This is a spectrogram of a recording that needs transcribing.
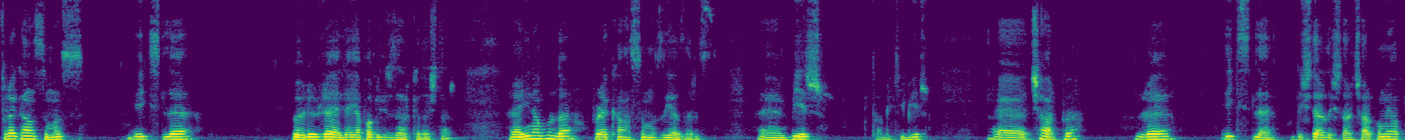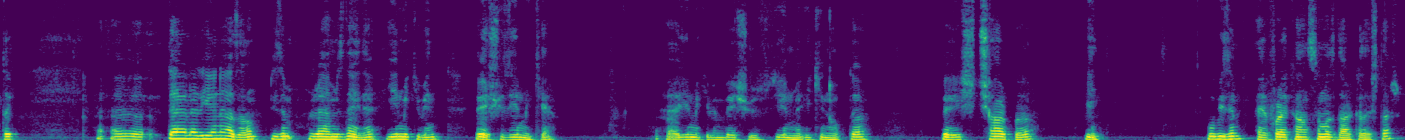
frekansımız x ile bölü r ile yapabiliriz arkadaşlar. E, yine burada frekansımızı yazarız. E, 1 tabii ki 1 e, çarpı r x ile dışlar dışlar çarpımı yaptık. E, değerleri yerine yazalım. Bizim r'miz neydi? 22.522 e, 22.522.5 çarpı 1000. Bu bizim frekansımızdı arkadaşlar.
